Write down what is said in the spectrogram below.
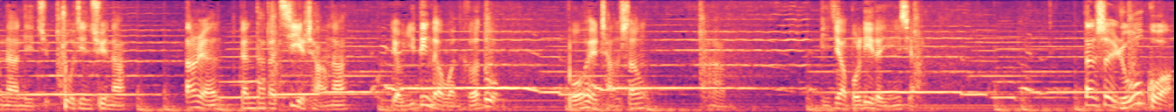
那你住住进去呢？当然，跟他的气场呢有一定的吻合度，不会产生啊比较不利的影响。但是如果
